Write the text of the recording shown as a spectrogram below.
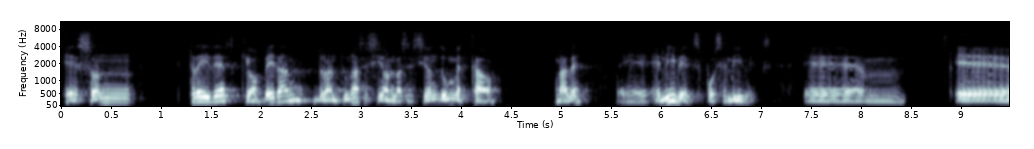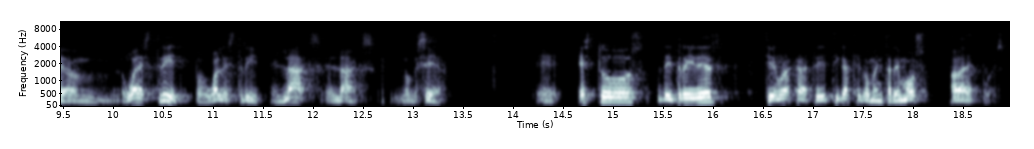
Eh, son traders que operan durante una sesión, la sesión de un mercado, ¿vale? Eh, el IBEX, pues el IBEX. Eh, Wall Street, pues Wall Street, el LAX, el LAX, lo que sea. Estos day traders tienen unas características que comentaremos ahora después.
